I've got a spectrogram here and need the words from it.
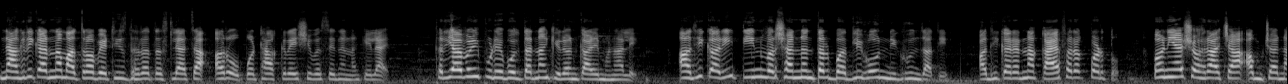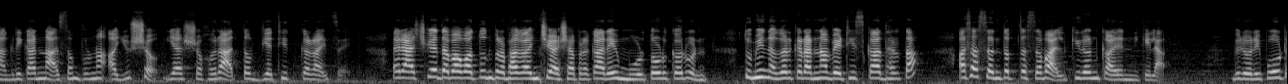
नागरिकांना मात्र वेठीस धरत असल्याचा आरोप ठाकरे शिवसेनेनं केलाय. तर यावेळी पुढे बोलताना किरण काळे म्हणाले अधिकारी तीन वर्षांनंतर बदली होऊन निघून जातील. अधिकाऱ्यांना काय फरक पडतो? पण या शहराच्या आमच्या नागरिकांना संपूर्ण आयुष्य या शहरात व्यथित करायचंय. राजकीय दबावातून प्रभागांची अशा प्रकारे मोडतोड करून तुम्ही नगरकरांना वेठीस का धरता? असा संतप्त सवाल किरण काळेंनी केला. Bureau report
